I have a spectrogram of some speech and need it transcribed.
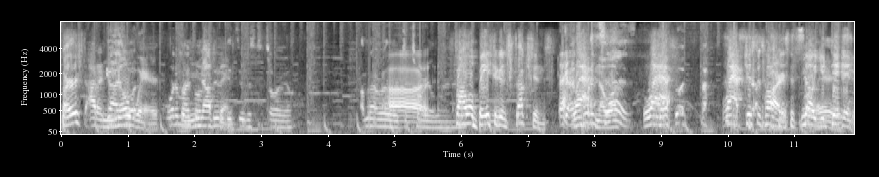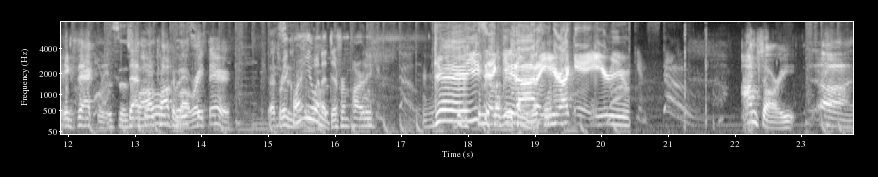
burst out of Guys, nowhere. What, am I supposed nothing. to do to get through this tutorial? I'm not really a Uh, tutorial learner. Follow basic instructions. That's Laugh, what it Noah. says. Laugh. Laugh just as hard. It's no, you didn't. Exactly. Says That's what I'm follow talking about right there. That's Rick, what I'm weren't you in a different party? Yeah, you said get out of this one? here. I can't hear you. I'm sorry. Uh,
